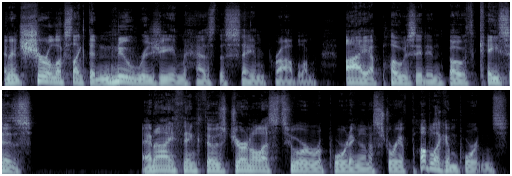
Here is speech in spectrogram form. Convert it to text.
and it sure looks like the new regime has the same problem. I oppose it in both cases. And I think those journalists who are reporting on a story of public importance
